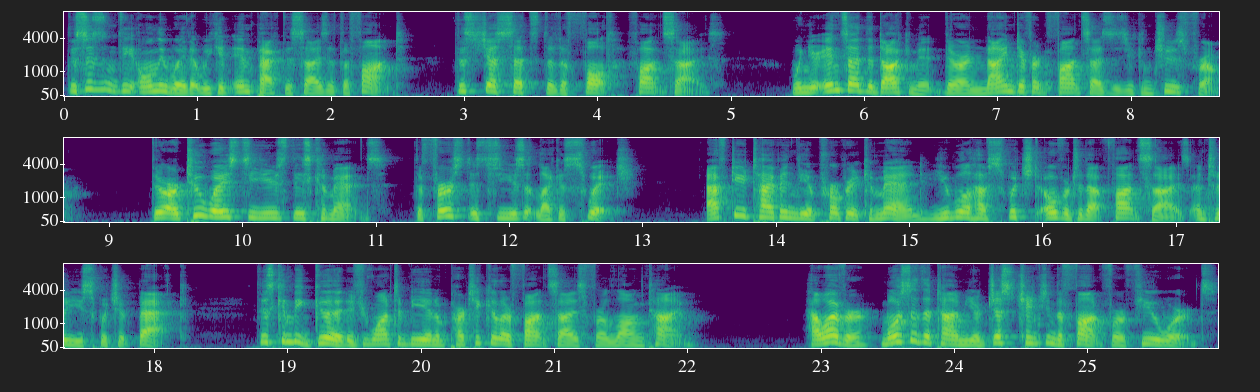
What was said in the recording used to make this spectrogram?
This isn't the only way that we can impact the size of the font. This just sets the default font size. When you're inside the document, there are nine different font sizes you can choose from. There are two ways to use these commands. The first is to use it like a switch. After you type in the appropriate command, you will have switched over to that font size until you switch it back. This can be good if you want to be in a particular font size for a long time. However, most of the time you're just changing the font for a few words.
